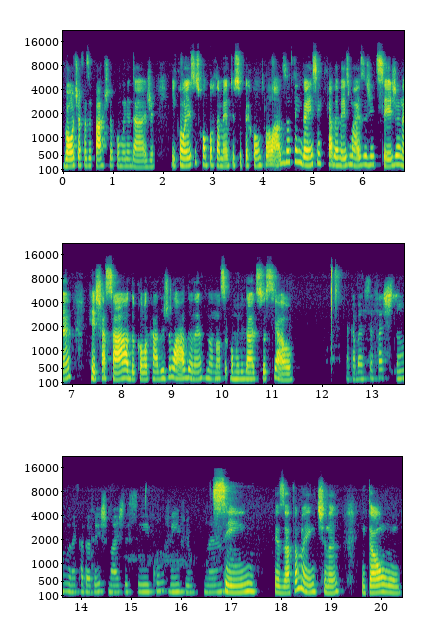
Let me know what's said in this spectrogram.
Volte a fazer parte da comunidade. E com esses comportamentos super controlados, a tendência é que cada vez mais a gente seja, né, rechaçado, colocado de lado, né, na nossa uhum. comunidade social. Acaba se afastando, né, cada vez mais desse convívio, né? Sim, exatamente, né? Então,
